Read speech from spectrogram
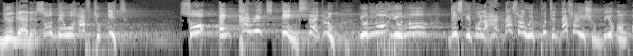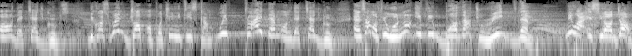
Do you get it? So they will have to eat. So encourage things like, look, You know, you know, these people are, that's why we put it, that's why you should be on all the church groups. Because when job opportunities come, we fly them on the church group. And some of you will not even bother to read them. Meanwhile, it's your job.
